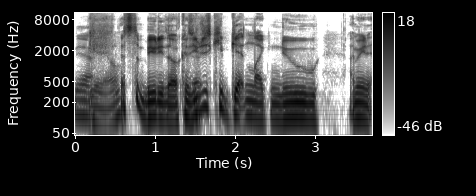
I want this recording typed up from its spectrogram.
Yeah. you know. That's the beauty though, because you just keep getting like new. I mean,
